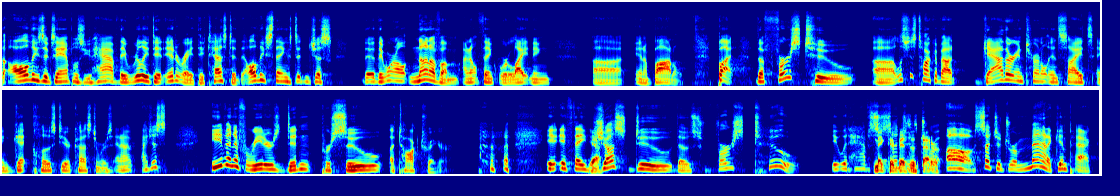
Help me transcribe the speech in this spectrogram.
All these examples you have, they really did iterate. They tested. All these things didn't just they, they weren't all, none of them. I don't think were lightning uh, in a bottle. But the first two, uh, let's just talk about gather internal insights and get close to your customers. And I, I just even if readers didn't pursue a talk trigger, if they yeah. just do those first two, it would have make their business dra- better. Oh, such a dramatic impact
